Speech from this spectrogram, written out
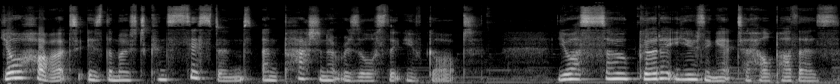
Your heart is the most consistent and passionate resource that you've got. You are so good at using it to help others.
